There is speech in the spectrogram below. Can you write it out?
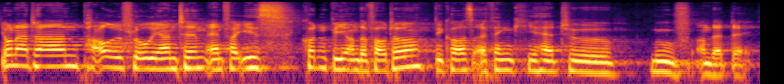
Jonathan, Paul, Florian, Tim, and Faiz couldn't be on the photo because I think he had to move on that day.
